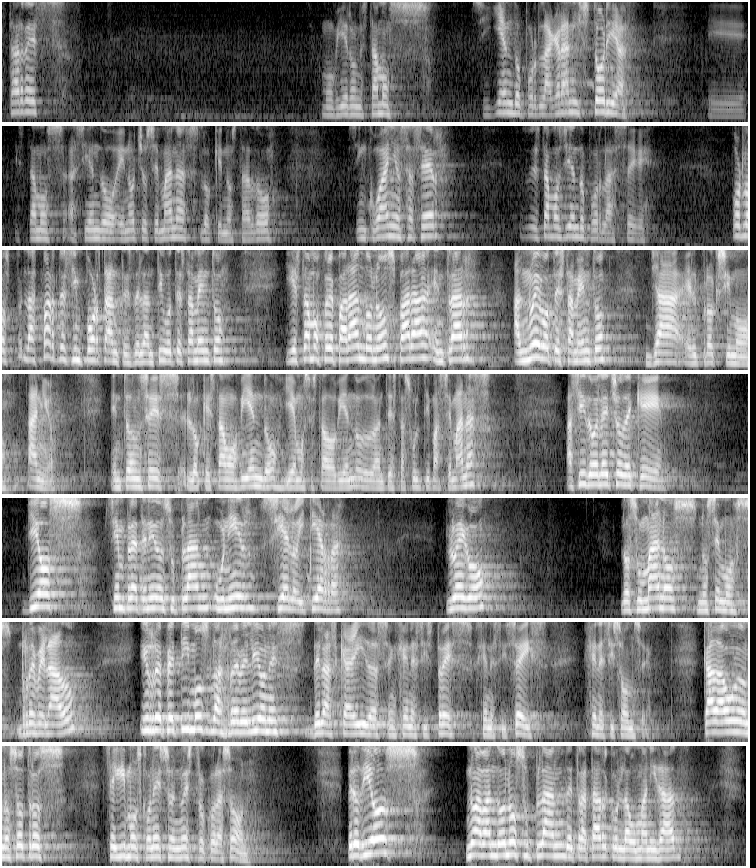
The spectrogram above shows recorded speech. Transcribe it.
Buenas tardes. Como vieron, estamos siguiendo por la gran historia. Eh, estamos haciendo en ocho semanas lo que nos tardó cinco años hacer. Estamos yendo por las, eh, por los- las partes importantes del Antiguo Testamento y estamos preparándonos para entrar al Nuevo Testamento ya el próximo año. Entonces, lo que estamos viendo y hemos estado viendo durante estas últimas semanas ha sido el hecho de que Dios siempre ha tenido en su plan unir cielo y tierra. Luego, los humanos nos hemos rebelado y repetimos las rebeliones de las caídas en Génesis 3, Génesis 6, Génesis 11. Cada uno de nosotros seguimos con eso en nuestro corazón. Pero Dios no abandonó su plan de tratar con la humanidad,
